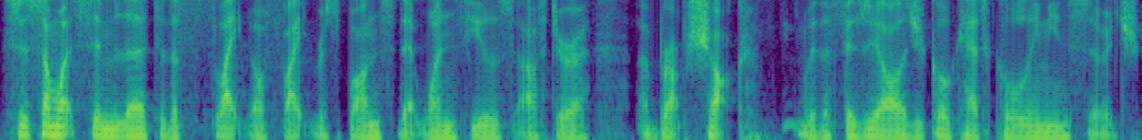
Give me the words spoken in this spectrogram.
This is somewhat similar to the flight or fight response that one feels after a abrupt shock with a physiological catecholamine surge.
